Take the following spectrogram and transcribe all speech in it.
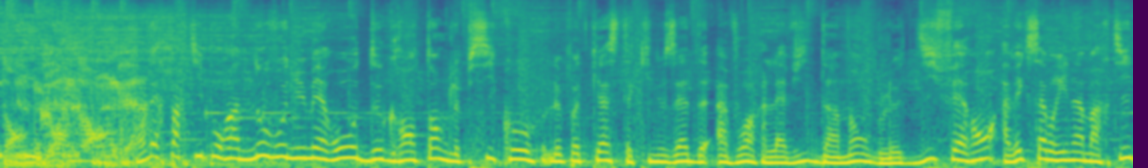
grand angle. Grand angle. On est reparti pour un nouveau numéro de Grand Angle Psycho, le podcast qui nous aide à voir la vie d'un angle différent avec Sabrina Marty,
